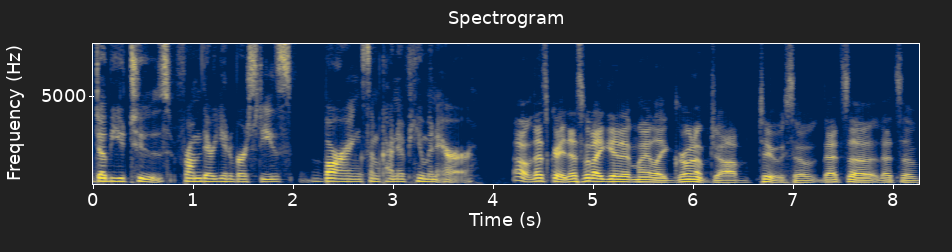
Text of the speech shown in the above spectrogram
W 2s from their universities, barring some kind of human error. Oh, that's great. That's what I get at my like grown up job too. So that's a that's a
